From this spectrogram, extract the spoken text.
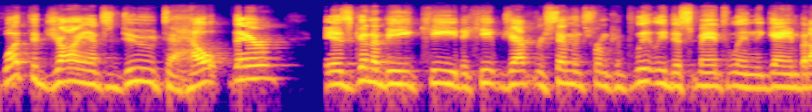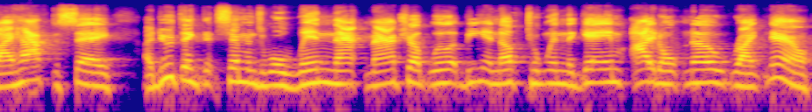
what the Giants do to help there is going to be key to keep Jeffrey Simmons from completely dismantling the game. But I have to say, I do think that Simmons will win that matchup. Will it be enough to win the game? I don't know right now.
